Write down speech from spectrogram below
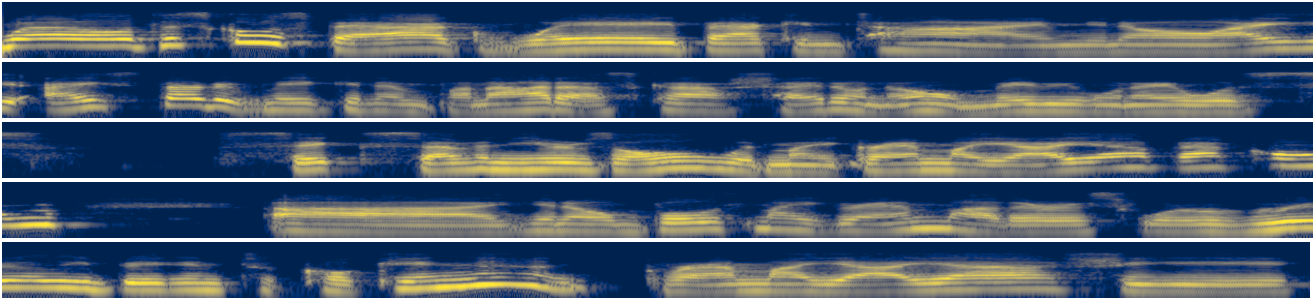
well, this goes back way back in time. You know, I, I started making empanadas, gosh, I don't know, maybe when I was six, seven years old with my grandma Yaya back home. Uh, you know, both my grandmothers were really big into cooking. Grandma Yaya, she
